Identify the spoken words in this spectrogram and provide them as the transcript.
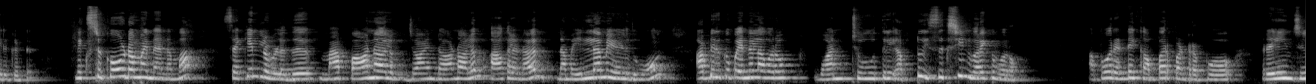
இருக்கட்டு நெக்ஸ்ட் கோடொமைன் என்னம்மா? செகண்டில் உள்ளது மேப் ஆனாலும் ஜாயிண்ட் ஆனாலும் ஆகலைனாலும் நம்ம எல்லாமே எழுதுவோம். அப்படி இருக்கப்போ என்னெல்லாம் வரும்? One two three up to sixteen வரைக்கும் வரும். அப்போது ரெண்டையும் கம்பேர் பண்ணுறப்போ range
